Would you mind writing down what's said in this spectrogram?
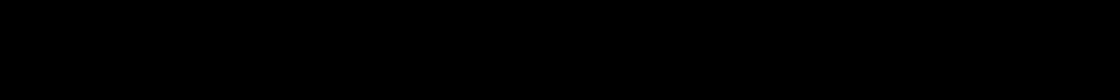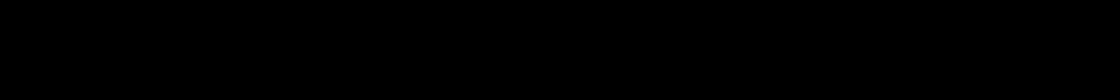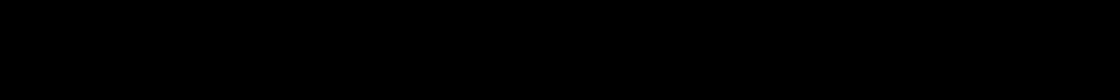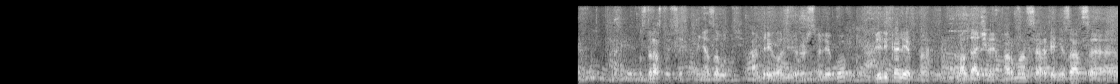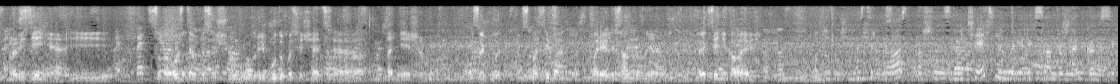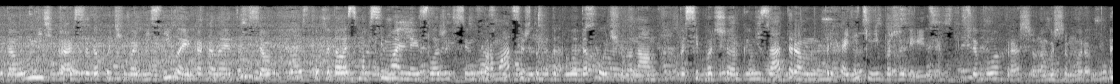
Здравствуйте, меня зовут Андрей Владимирович Смоляков. Великолепно. Подача информации, организация, проведение. И с удовольствием посещу и буду посещать э, в дальнейшем циклы. Спасибо Мария Александровна, Алексей Николаевич. Мастер-класс прошел замечательно. Мария Александровна, как всегда, умничка, все доходчиво объяснила, и как она это все попыталась максимально изложить всю информацию, чтобы это было доходчиво нам. Спасибо большое организаторам. Приходите, не пожалеете. Все было хорошо на высшем уровне.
